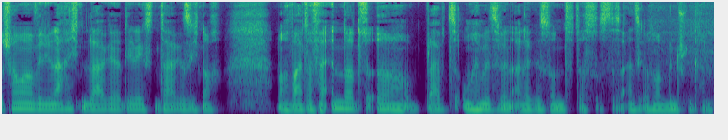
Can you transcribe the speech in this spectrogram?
Schauen wir mal, wie die Nachrichtenlage die nächsten Tage sich noch, noch weiter verändert. Äh, bleibt um Himmels Willen alle gesund. Das ist das Einzige, was man wünschen kann.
